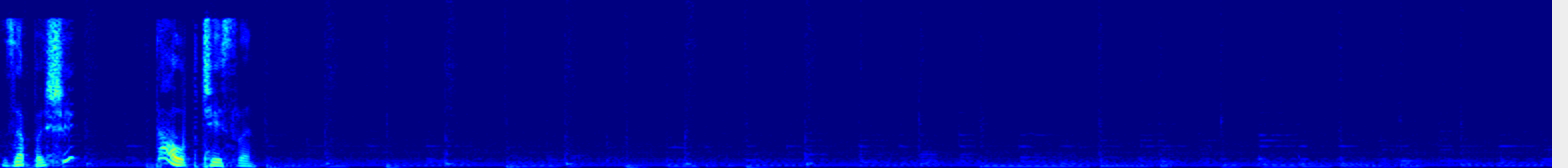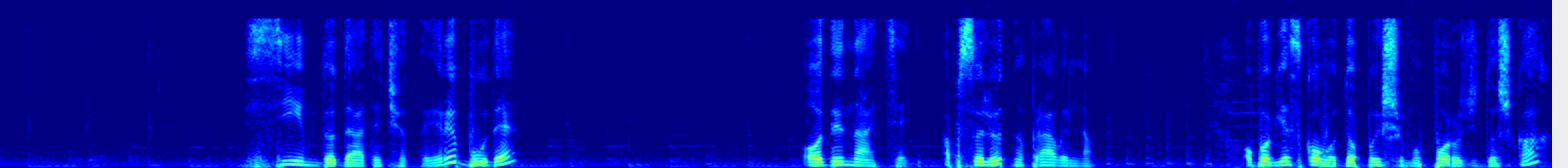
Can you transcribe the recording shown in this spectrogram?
Запиши та обчисли. Сім додати 4 буде 11. Абсолютно правильно. Обов'язково допишемо поруч в дужках,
